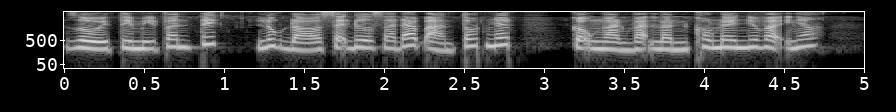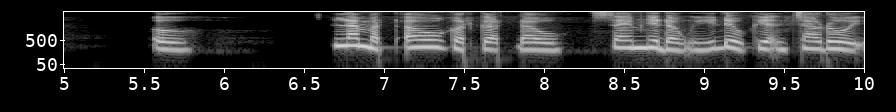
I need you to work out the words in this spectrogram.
rồi tỉ mỉ phân tích, lúc đó sẽ đưa ra đáp án tốt nhất. Cậu ngàn vạn lần không nên như vậy nhé. Ừ. La Mật Âu gật gật đầu, xem như đồng ý điều kiện trao đổi.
